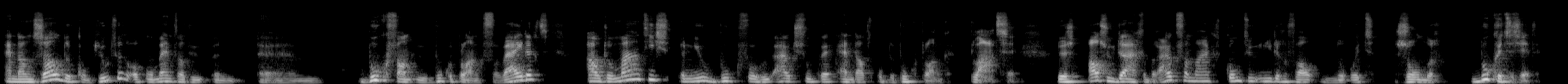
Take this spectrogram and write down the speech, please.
En dan zal de computer op het moment dat u een uh, boek van uw boekenplank verwijdert, automatisch een nieuw boek voor u uitzoeken en dat op de boekplank plaatsen. Dus als u daar gebruik van maakt, komt u in ieder geval nooit zonder boeken te zitten.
